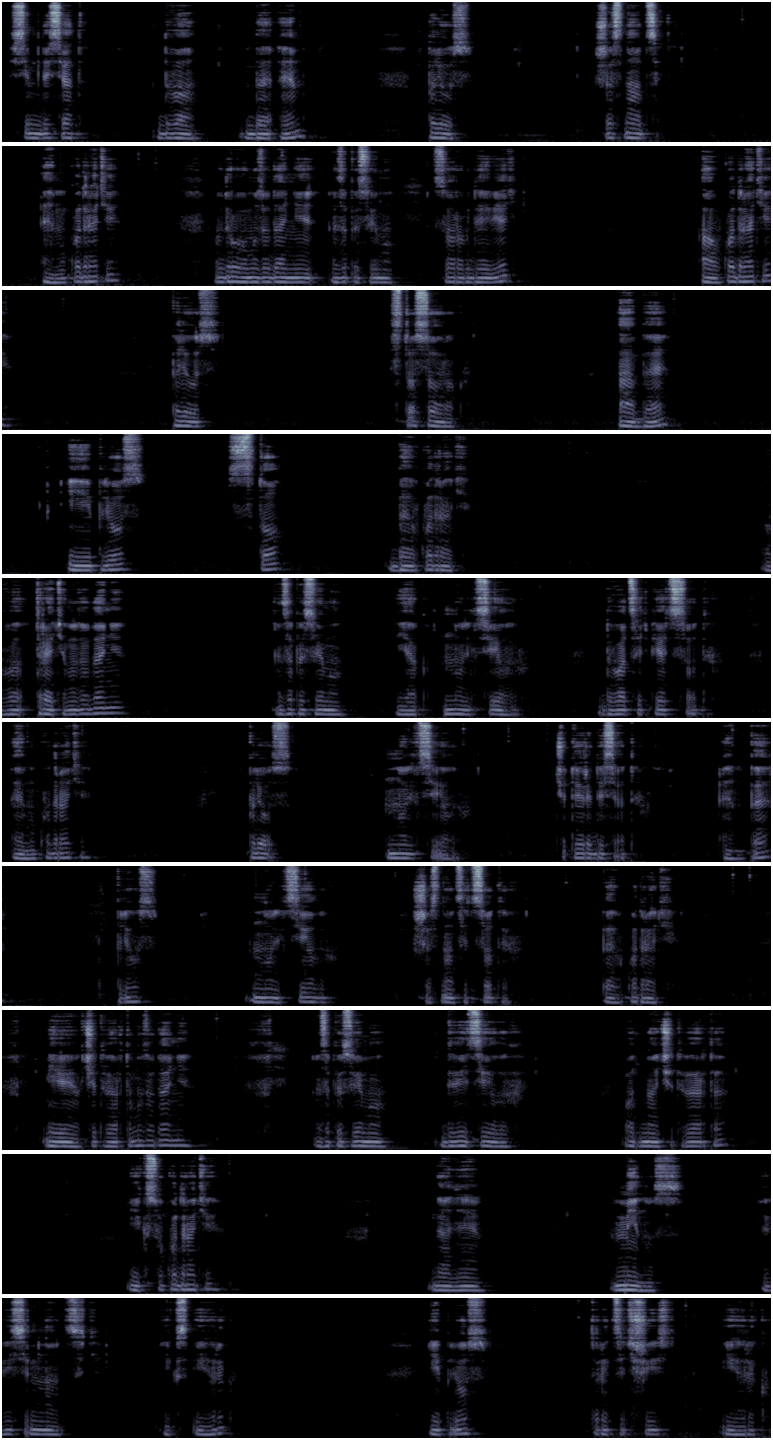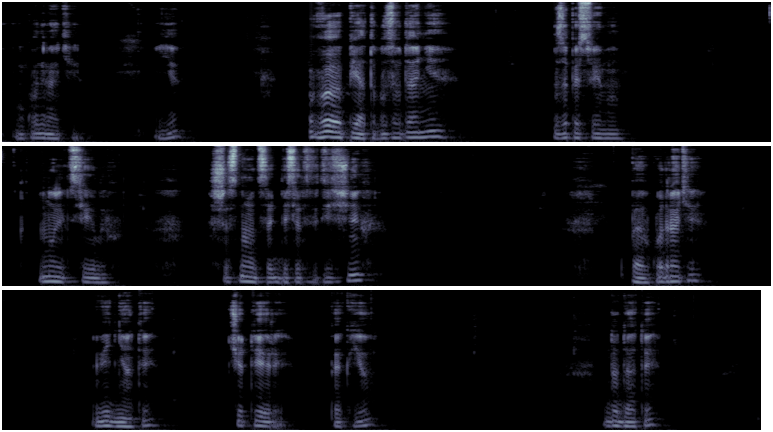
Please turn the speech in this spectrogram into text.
72 bm плюс 16 m у квадраті. В другому завданні записуємо 49 а в квадраті плюс 140 АБ і плюс 100 Б в квадраті. В третьому завданні записуємо як 0,25 М у квадраті плюс 0,4 МП плюс 0,16 П в квадраті. І в четвертому завданні записуємо 2,1 четверта х у квадраті. Далі мінус 18 xy і плюс 36 y у квадраті. Є. В п'ятому завданні записуємо 0,16 десятитисячних p в квадраті відняти 4 pq додати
